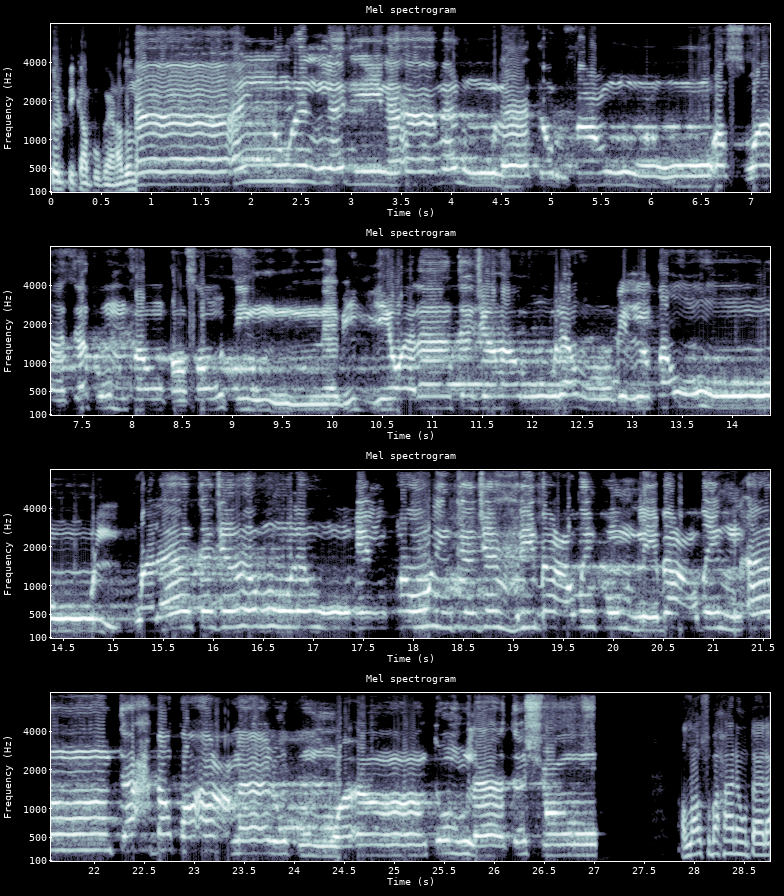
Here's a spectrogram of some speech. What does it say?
കേൾപ്പിക്കാൻ പോവുകയാണ് അതൊന്ന് يا أيها الذين آمنوا لا ترفعوا أصواتكم فوق صوت النبي ولا تجهروا له بالقول ولا تجهروا له بالقول كجهر بعضكم لبعض أن تحبط أعمالكم وأنتم لا تشعرون അള്ളാഹു സുബഹാനു താല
